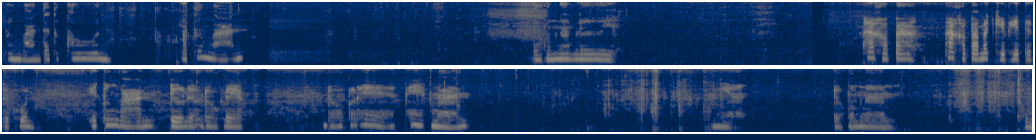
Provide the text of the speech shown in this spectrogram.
ห็ดพึ่งหวาน ดอกงามๆเลยผ้าขาวปลาผ้าขาวปลามาเก็บเห็ดแต่ทุกคนเห็ดพึ่งหวานเจอแล้วดอกแรก ดอกแรกแหกหมานเนี่ยดอกงามๆถม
